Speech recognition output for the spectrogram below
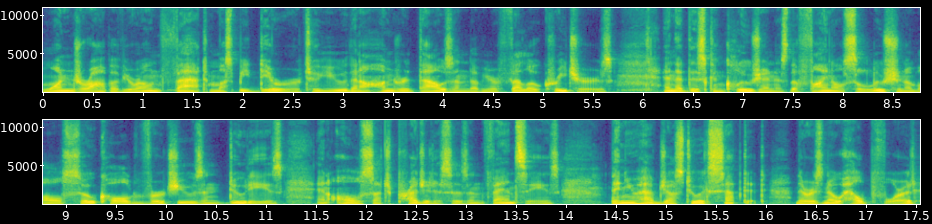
one drop of your own fat must be dearer to you than a hundred thousand of your fellow creatures, and that this conclusion is the final solution of all so called virtues and duties, and all such prejudices and fancies, then you have just to accept it. There is no help for it,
